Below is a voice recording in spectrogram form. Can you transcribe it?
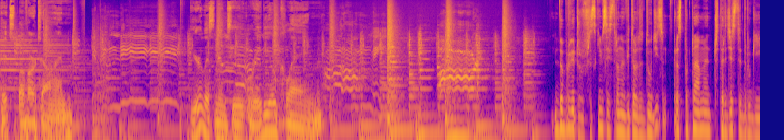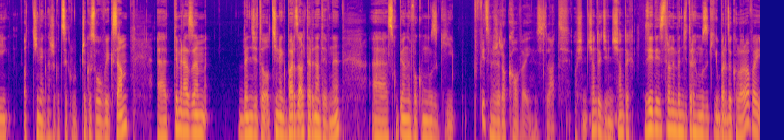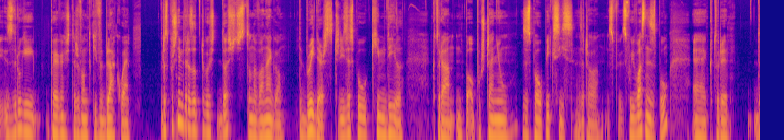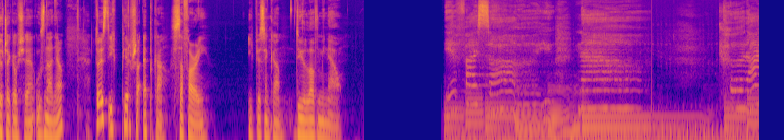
hits of our time. You're listening to Radio Clang. Dobry wieczór wszystkim, z tej strony Witold Dudzic. Rozpoczynamy 42 odcinek naszego cyklu Czego słowo jak sam. E, tym razem będzie to odcinek bardzo alternatywny, e, skupiony wokół muzyki powiedzmy, że rockowej z lat 80., 90. Z jednej strony będzie trochę muzyki bardzo kolorowej, z drugiej pojawią się też wątki wyblakłe. Rozpoczniemy teraz od czegoś dość stonowanego. The Breeders, czyli zespół Kim Deal, która po opuszczeniu zespołu Pixies zaczęła swój, swój własny zespół, e, który doczekał się uznania. To jest ich pierwsza epka Safari i piosenka Do You Love Me Now? If I saw you now, could I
